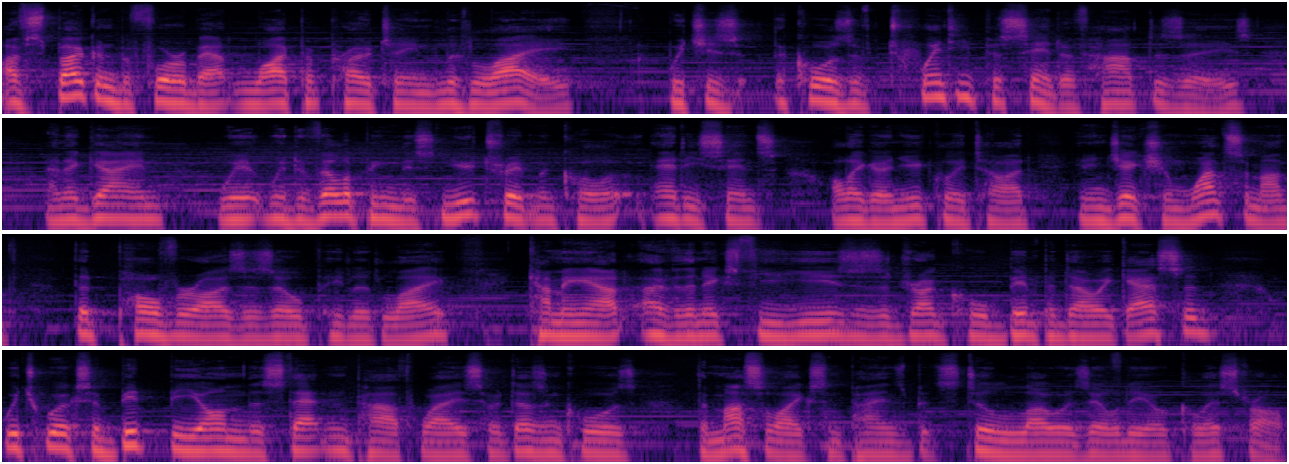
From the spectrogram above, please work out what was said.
I've spoken before about lipoprotein little a, which is the cause of 20% of heart disease. And again, we're, we're developing this new treatment called antisense oligonucleotide, an injection once a month that pulverizes LP little a. Coming out over the next few years is a drug called bempedoic acid, which works a bit beyond the statin pathway, so it doesn't cause the muscle aches and pains, but still lowers LDL cholesterol.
